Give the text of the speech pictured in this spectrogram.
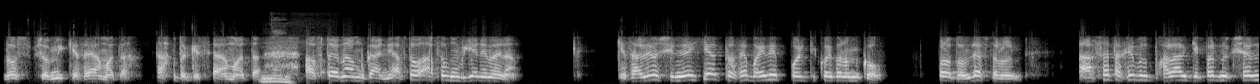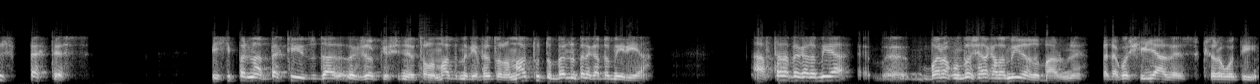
Δώσει ψωμί και θεάματα. Αυτό και θεάματα. Ναι. Αυτό εμένα μου κάνει. Αυτό, αυτό μου βγαίνει εμένα. Και θα λέω συνέχεια ότι το θέμα είναι πολιτικό-οικονομικό. Πρώτον. Δεύτερον, αυτά τα χρήματα που χαλάνε και παίρνουν ξένους παίχτε. Π.χ. παίρνει ένα παίχτη, δεν ξέρω ποιος είναι το όνομά του, με ενδιαφέρει το όνομά του, τον παίρνουν 5 εκατομμύρια. Αυτά τα 5 εκατομμύρια ε, ε, μπορεί να έχουν δώσει ένα εκατομμύριο να τον πάρουν. 500.000, ξέρω εγώ τι.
